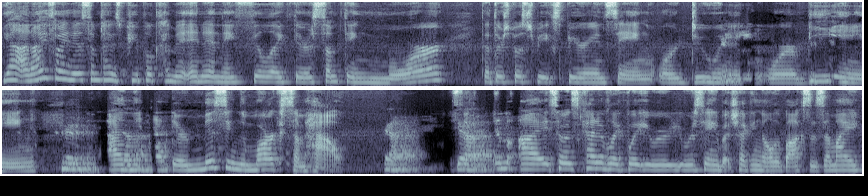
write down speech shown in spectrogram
Yeah, and I find that sometimes people come in and they feel like there's something more that they're supposed to be experiencing or doing or being, and that they're missing the mark somehow. Yeah. So Yeah. am I? So it's kind of like what you were you were saying about checking all the boxes. Am I?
